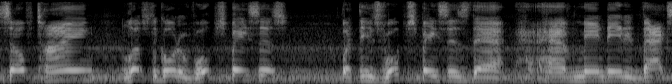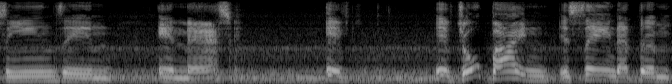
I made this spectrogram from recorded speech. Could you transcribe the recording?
self tying, loves to go to rope spaces, but these rope spaces that have mandated vaccines and and mask, if if Joe Biden is saying that the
